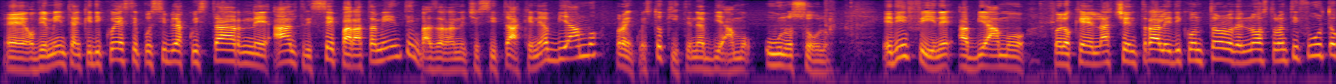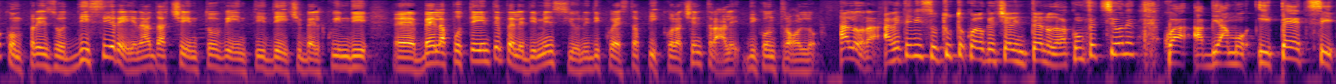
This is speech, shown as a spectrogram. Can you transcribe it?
Eh, ovviamente anche di questi è possibile acquistarne altri separatamente in base alla necessità che ne abbiamo però in questo kit ne abbiamo uno solo ed infine abbiamo quello che è la centrale di controllo del nostro antifurto compreso di sirena da 120 decibel. Quindi eh, bella potente per le dimensioni di questa piccola centrale di controllo. Allora avete visto tutto quello che c'è all'interno della confezione? Qua abbiamo i pezzi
